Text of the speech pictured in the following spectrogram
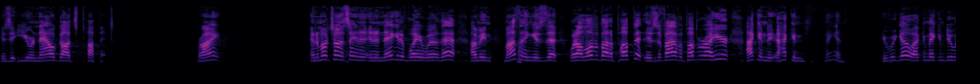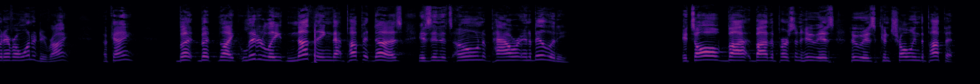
is that you are now God's puppet. Right? And I'm not trying to say in a, in a negative way or that. I mean, my thing is that what I love about a puppet is if I have a puppet right here, I can, I can, man, here we go. I can make him do whatever I want to do, right? Okay? But, but like literally nothing that puppet does is in its own power and ability. It's all by, by the person who is, who is controlling the puppet.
